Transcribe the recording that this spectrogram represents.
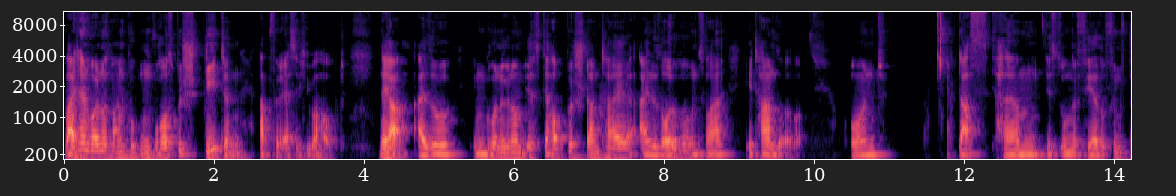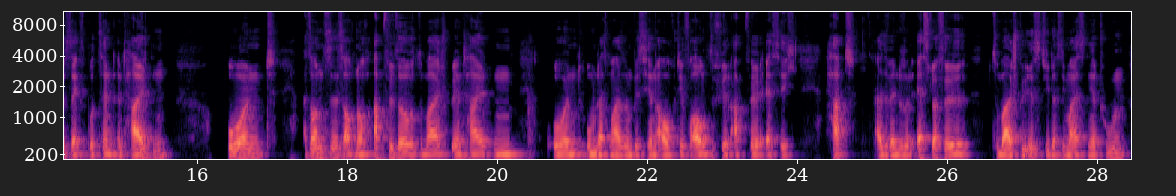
Weiterhin wollen wir uns mal angucken, woraus besteht denn Apfelessig überhaupt? Naja, also im Grunde genommen ist der Hauptbestandteil eine Säure, und zwar Ethansäure. Und das ähm, ist ungefähr so 5 bis 6 Prozent enthalten. Und ansonsten ist auch noch Apfelsäure zum Beispiel enthalten. Und um das mal so ein bisschen auch dir vor Augen zu führen, Apfelessig hat, also wenn du so einen Esslöffel zum Beispiel isst, wie das die meisten ja tun,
